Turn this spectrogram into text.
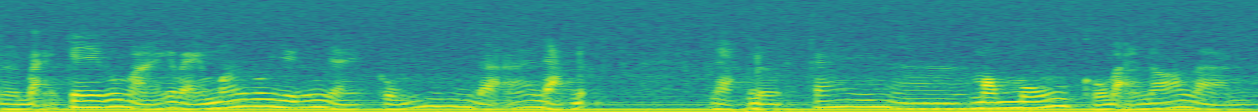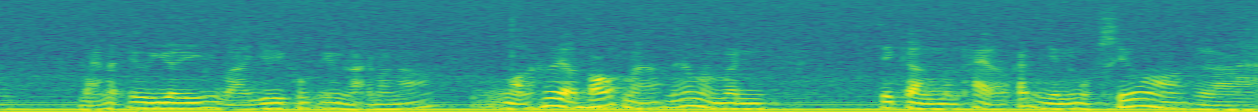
Rồi bạn kia cũng vậy cái bạn mới của duy cũng vậy cũng đã đạt được đạt được cái uh, mong muốn của bạn đó là bạn nó yêu duy và duy cũng yêu lại bạn đó. Mọi thứ đều tốt mà. Nếu mà mình chỉ cần mình thay đổi cách nhìn một xíu thôi là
